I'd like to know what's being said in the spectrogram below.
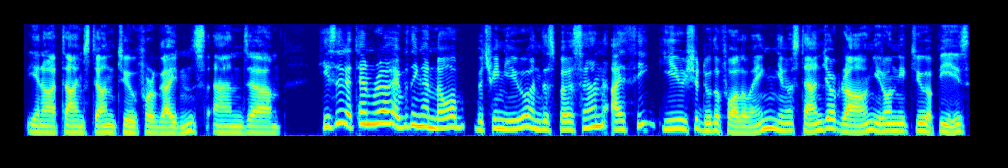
you know, at times turned to for guidance. And um, he said, Atendra, everything I know between you and this person, I think you should do the following. You know, stand your ground. You don't need to appease,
